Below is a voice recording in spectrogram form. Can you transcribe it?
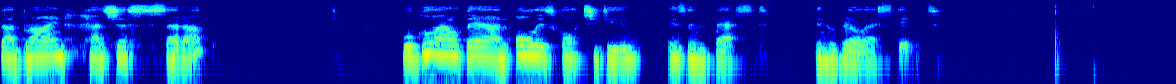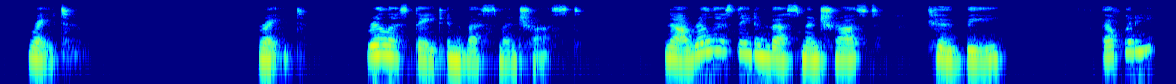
that Brian has just set up will go out there and all it's got to do is invest in real estate. Rate. Rate. Real estate investment trust. Now, real estate investment trust could be equity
